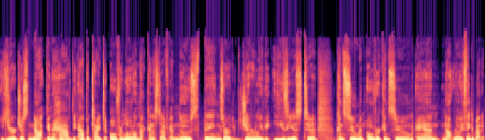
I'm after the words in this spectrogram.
you're just not going to have the appetite to overload on that kind of stuff. And those things are generally the easiest to consume and overconsume and not really think about it,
